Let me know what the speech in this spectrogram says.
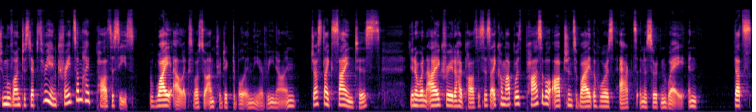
to move on to step three and create some hypotheses why Alex was so unpredictable in the arena. And just like scientists, you know, when I create a hypothesis, I come up with possible options why the horse acts in a certain way. And that's,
